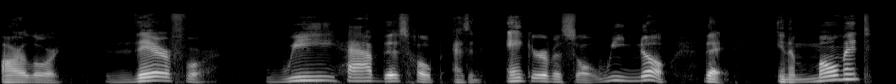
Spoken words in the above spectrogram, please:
our Lord. Therefore, we have this hope as an anchor of a soul. We know that in a moment,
